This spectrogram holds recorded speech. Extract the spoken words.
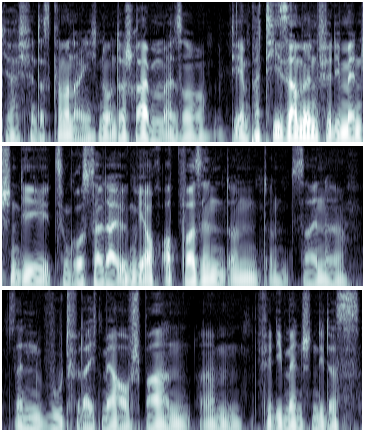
Ja, ich finde, das kann man eigentlich nur unterschreiben. Also die Empathie sammeln für die Menschen, die zum Großteil da irgendwie auch Opfer sind und, und seine, seinen Wut vielleicht mehr aufsparen ähm, für die Menschen, die das.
